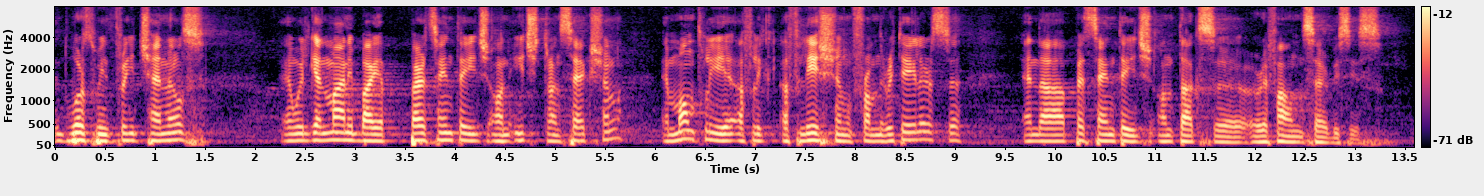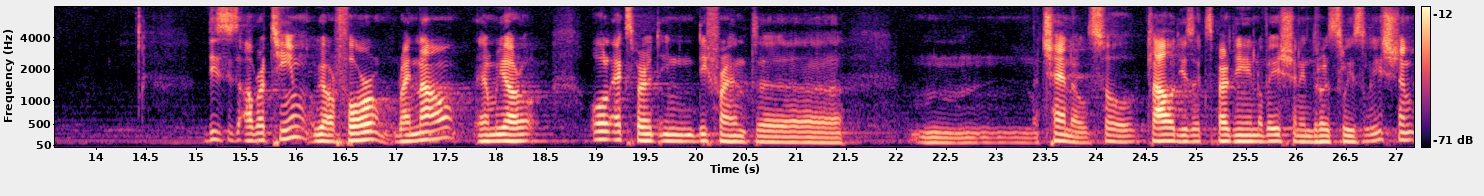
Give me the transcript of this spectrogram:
it works with three channels, and we'll get money by a percentage on each transaction, a monthly affili affiliation from the retailers, uh, and a percentage on tax uh, refund services. This is our team. We are four right now, and we are all expert in different uh, mm, channels. So Cloud is expert in innovation in the solution.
